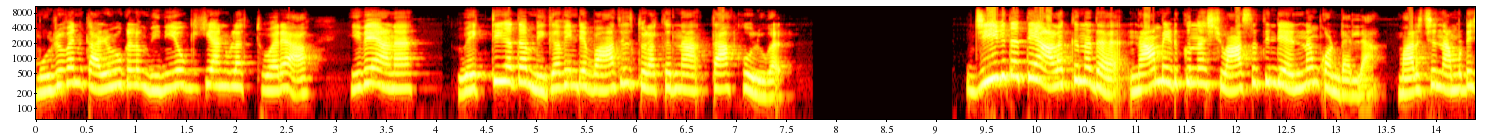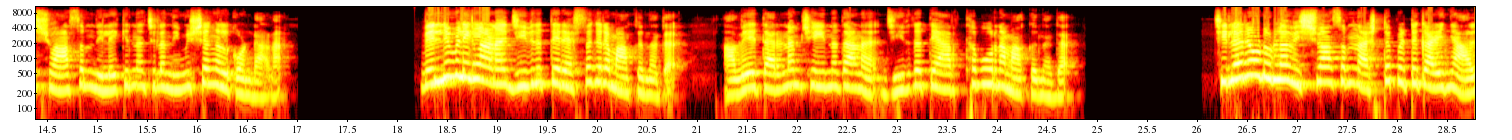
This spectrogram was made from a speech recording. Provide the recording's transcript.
മുഴുവൻ കഴിവുകളും വിനിയോഗിക്കാനുള്ള ത്വര ഇവയാണ് വ്യക്തിഗത മികവിന്റെ വാതിൽ തുറക്കുന്ന താക്കോലുകൾ. ജീവിതത്തെ അളക്കുന്നത് നാം എടുക്കുന്ന ശ്വാസത്തിന്റെ എണ്ണം കൊണ്ടല്ല മറിച്ച് നമ്മുടെ ശ്വാസം നിലയ്ക്കുന്ന ചില നിമിഷങ്ങൾ കൊണ്ടാണ്. വെല്ലുവിളികളാണ് ജീവിതത്തെ രസകരമാക്കുന്നത്. അവയെ തരണം ചെയ്യുന്നതാണ് ജീവിതത്തെ അർത്ഥപൂർണമാക്കുന്നത്. ചിലരോടുള്ള വിശ്വാസം നഷ്ടപ്പെട്ടു കഴിഞ്ഞാൽ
